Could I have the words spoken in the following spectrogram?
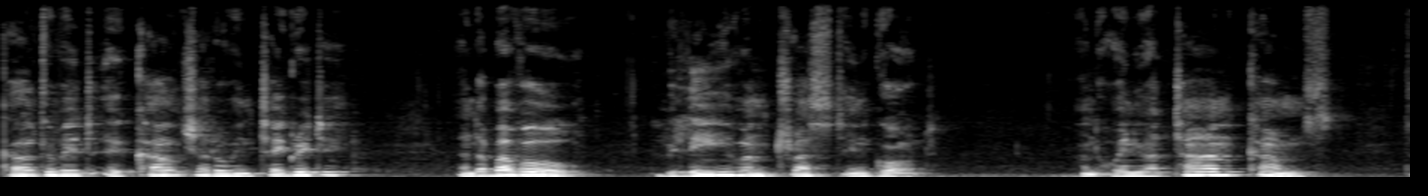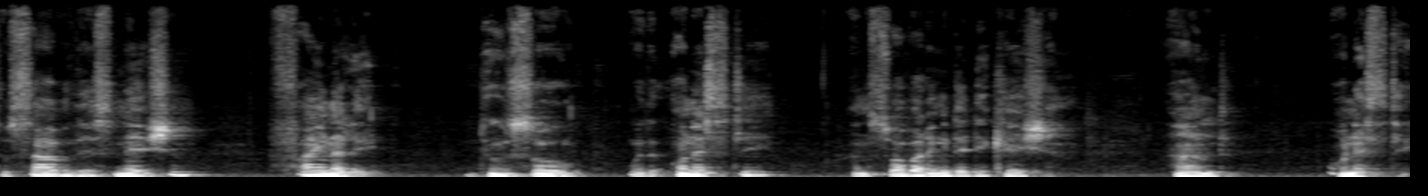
cultivate a culture of integrity, and above all, believe and trust in God. And when your turn comes to serve this nation, finally do so with honesty and sovereign dedication and honesty.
